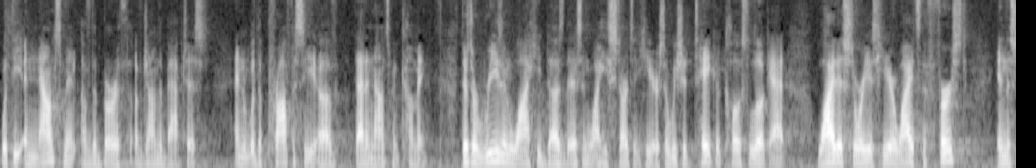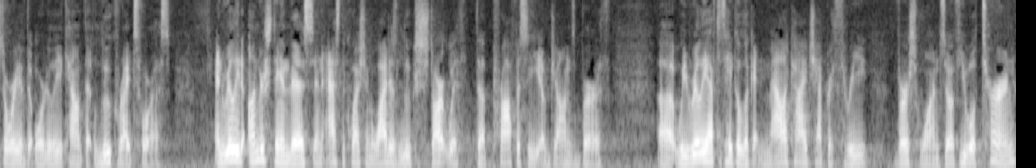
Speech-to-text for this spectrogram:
with the announcement of the birth of John the Baptist and with the prophecy of that announcement coming. There's a reason why he does this and why he starts it here. So we should take a close look at why this story is here, why it's the first in the story of the orderly account that Luke writes for us. And really, to understand this and ask the question, why does Luke start with the prophecy of John's birth? Uh, we really have to take a look at Malachi chapter 3, verse 1. So if you will turn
